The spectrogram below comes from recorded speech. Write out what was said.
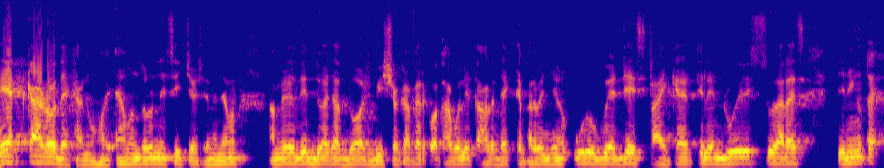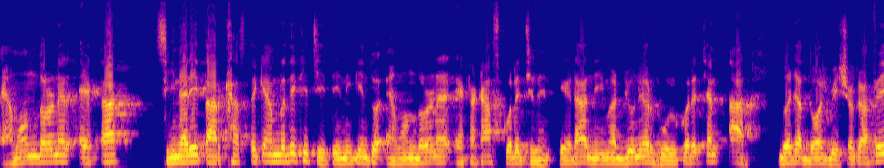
রেড কার্ডও দেখানো হয়। এমন ধরনের সিচুয়েশনে যেমন আমরা যদি দু বিশ্বকাপের কথা বলি, তাহলে দেখতে পারবেন যে উরুগুয়ের যে স্ট্রাইকার ছিলেন রুইস সুয়ারেস তিনি কিন্তু এমন ধরনের একটা সিনারি তার কাছ থেকে আমরা দেখেছি। তিনি কিন্তু এমন ধরনের একটা কাজ করেছিলেন। এটা নেইমার জুনিয়র গোল করেছেন। আর দু বিশ্বকাপে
